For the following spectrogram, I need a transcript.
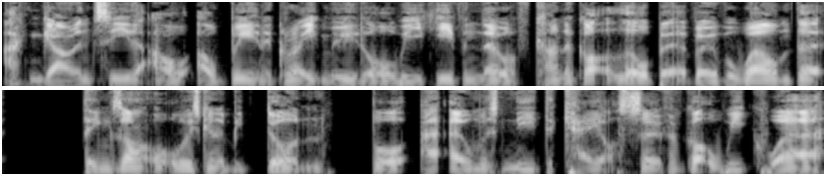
I can guarantee that I'll I'll be in a great mood all week, even though I've kind of got a little bit of overwhelmed that things aren't always going to be done. But I, I almost need the chaos. So if I've got a week where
